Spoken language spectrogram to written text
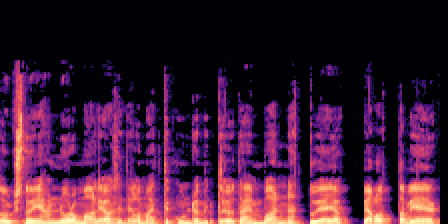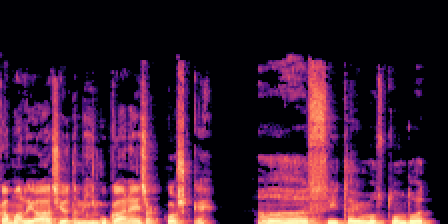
Onko toi ihan normaali asetelma, että kundamit on jotain bannattuja ja pelottavia ja kamalia asioita, mihin kukaan ei saa koskea? Uh, siitä musta tuntuu, että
